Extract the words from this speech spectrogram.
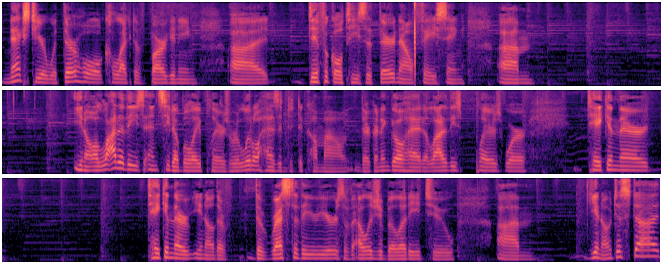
next year, with their whole collective bargaining uh, difficulties that they're now facing. Um, you know, a lot of these NCAA players were a little hesitant to come out. They're going to go ahead. A lot of these players were taking their taking their you know their the rest of the years of eligibility to, um, you know, just uh,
